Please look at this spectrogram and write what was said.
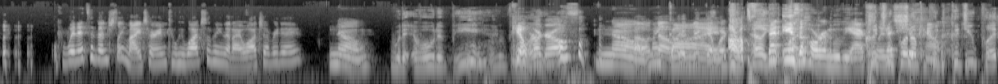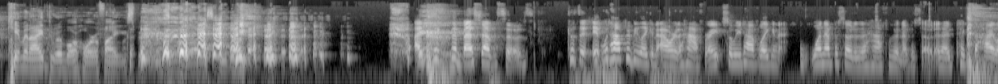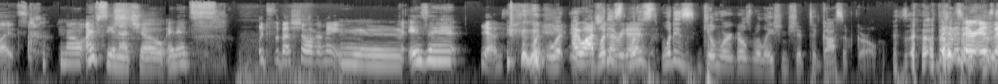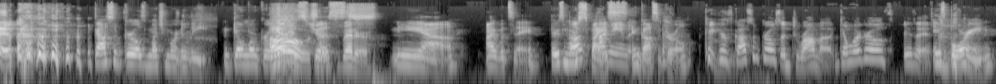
When it's eventually my turn, can we watch something that I watch every day? no, would it? What would it be? It would be Gilmore horror Girls. no, Oh, my no, it'd be Gilmore god, I'll tell you. that is what. a horror movie. Actually, Could you that put should a count. could, could you put Kim and I through a more horrifying experience? in all honesty, though? I picked the best episodes because it, it would have to be like an hour and a half, right? So we'd have like an one episode and a half of an episode, and I'd pick the highlights. No, I've seen that show, and it's it's the best show ever made. mm, is it? Yes. What, what I watch what it is- every What day. is what is Gilmore Girls' relationship to Gossip Girl? there isn't. Gossip Girl is much more elite. Gilmore Girls Oh, is so it's just better. Yeah, I would say there's more Gos- I spice mean- in Gossip Girl. Okay, Because Gossip Girl's a drama. Gilmore Girls isn't. It's boring.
